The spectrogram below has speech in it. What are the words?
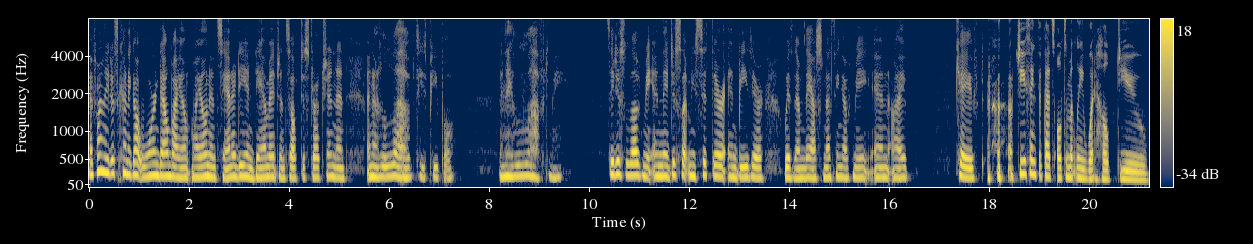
I finally just kind of got worn down by um, my own insanity and damage and self destruction, and and I loved these people, and they loved me. They just loved me, and they just let me sit there and be there with them. They asked nothing of me, and I caved. Do you think that that's ultimately what helped you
